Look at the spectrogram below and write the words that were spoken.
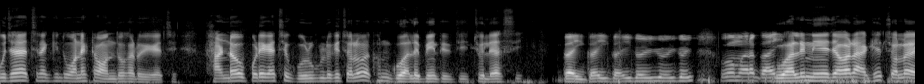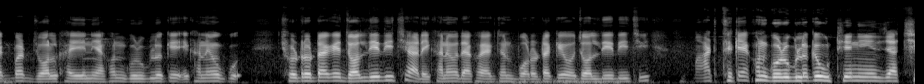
বোঝা যাচ্ছে না, কিন্তু অনেকটা অন্ধকার হয়ে গেছে। ঠান্ডাও পড়ে গেছে। গরুগুলোকে চলো এখন গোয়ালে বেঁধে দিয়ে চলে আসি। গাই গাই গাই গাই গাই গাই। ও আমার গাই। গোয়ালে নিয়ে যাওয়ার আগে চলো একবার জল খাইয়ে নিই এখন গরুগুলোকে এখানেও ছোটোটাকে জল দিয়ে দিচ্ছি, আর এখানেও দেখো একজন বড়টাকেও জল দিয়ে দিয়েছি। মাঠ থেকে এখন গরুগুলোকে উঠিয়ে নিয়ে যাচ্ছি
